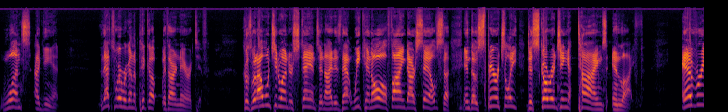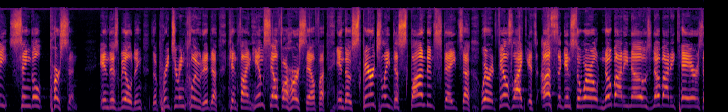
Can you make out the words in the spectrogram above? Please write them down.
once again. And that's where we're going to pick up with our narrative. Because what I want you to understand tonight is that we can all find ourselves uh, in those spiritually discouraging times in life. Every single person in this building, the preacher included, uh, can find himself or herself uh, in those spiritually despondent states where it feels like it's us against the world. Nobody knows, nobody cares.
